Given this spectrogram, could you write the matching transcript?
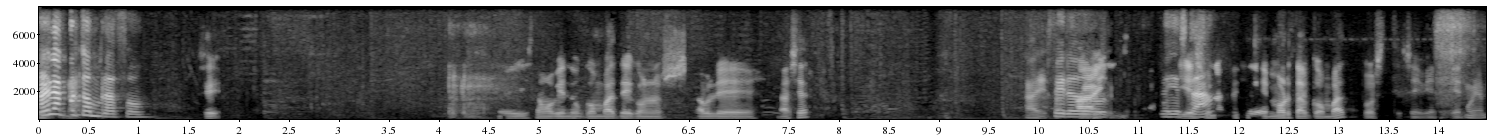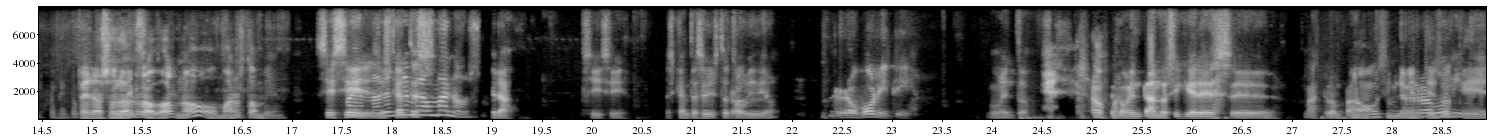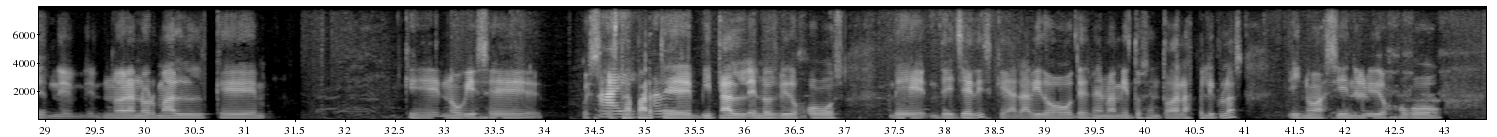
Ahí le ha cortado un brazo. Sí. Ahí estamos viendo un combate con los cables láser. ahí está. Pero ahí Y es está. una especie de Mortal Kombat. Pues sí, bien, bien. Muy bien, perfecto. Pero solo Entonces, robot, ¿no? O humanos también. Sí, sí, Pues no es que antes. humanos. Espera. Sí, sí. Es que antes he visto otro Ro- vídeo. Robolity. Un momento. Estoy comentando si quieres eh, más trompa. No, simplemente eso, que no era normal que, que no hubiese pues Ay, esta parte vital en los videojuegos de, de Jedis, que ahora ha habido desmembramientos en todas las películas y no así en el videojuego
